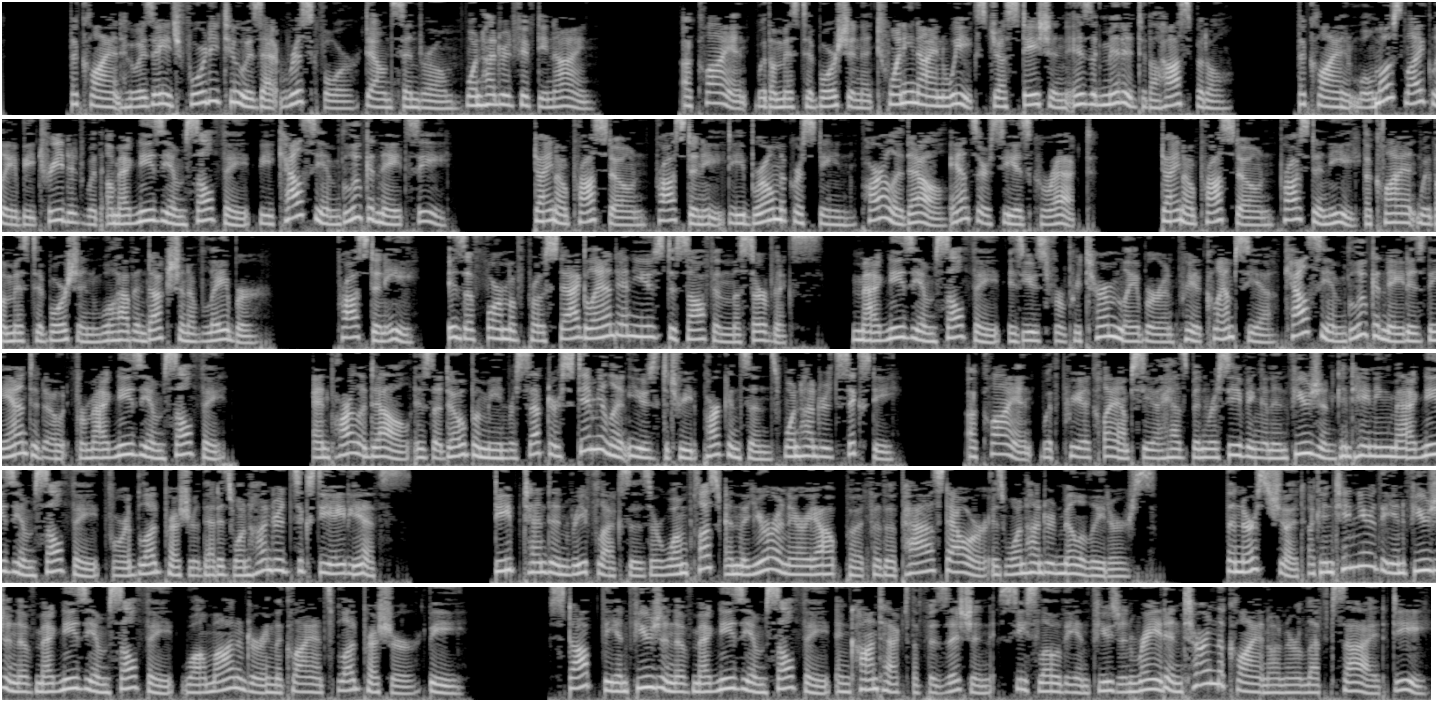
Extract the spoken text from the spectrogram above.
The client who is age 42 is at risk for Down syndrome. 159. A client with a missed abortion at 29 weeks gestation is admitted to the hospital. The client will most likely be treated with a magnesium sulfate B calcium gluconate C dinoprostone, Prostin E, D-bromocriptine, Parlodel. Answer C is correct. Dinoprostone, Prostin E. The client with a missed abortion will have induction of labor. Prostin E is a form of prostaglandin used to soften the cervix. Magnesium sulfate is used for preterm labor and preeclampsia. Calcium gluconate is the antidote for magnesium sulfate and Parlodel is a dopamine receptor stimulant used to treat Parkinson's. 160. A client with preeclampsia has been receiving an infusion containing magnesium sulfate for a blood pressure that is 168 ths. Deep tendon reflexes are 1 plus, and the urinary output for the past hour is 100 milliliters. The nurse should a. continue the infusion of magnesium sulfate while monitoring the client's blood pressure, b. Stop the infusion of magnesium sulfate and contact the physician, c. Slow the infusion rate and turn the client on her left side, d.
